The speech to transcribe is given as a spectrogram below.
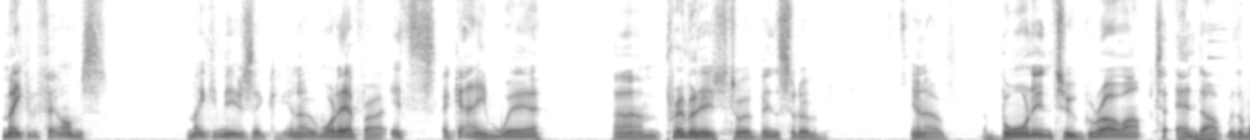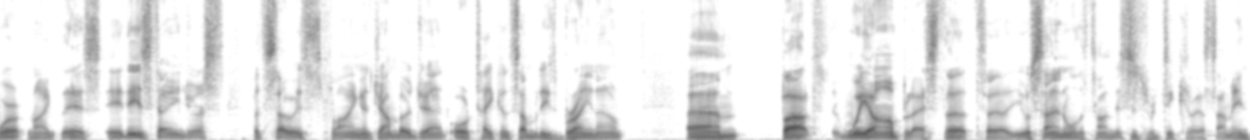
making films, making music, you know, whatever. It's a game where um, privileged to have been sort of, you know, born into, grow up to end up with a work like this. It is dangerous, but so is flying a jumbo jet or taking somebody's brain out. Um, but we are blessed that uh, you're saying all the time, this is ridiculous. I mean,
